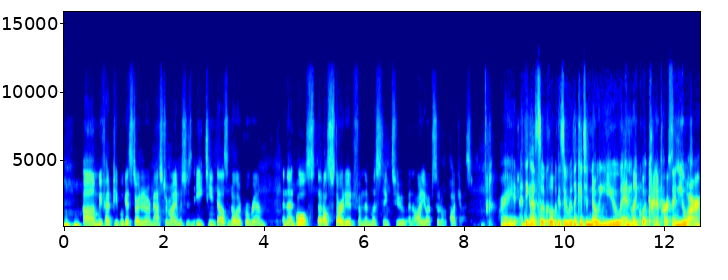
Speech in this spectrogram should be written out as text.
Mm-hmm. Um, we've had people get started in our mastermind, which is an $18,000 program and that mm-hmm. all that all started from them listening to an audio episode on a podcast. Right. I think that's so cool because they really get to know you and like what kind of person you are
